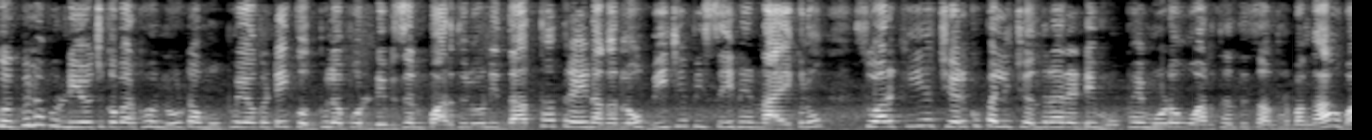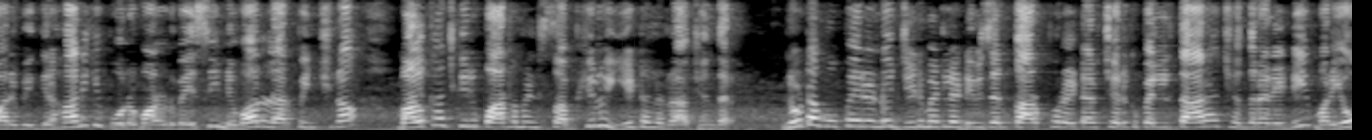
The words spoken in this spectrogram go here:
కుత్బులపూర్ నియోజకవర్గం నూట ముప్పై ఒకటి కుత్బులపూర్ డివిజన్ పరిధిలోని దత్తాత్రేయ నగర్లో బీజేపీ సీనియర్ నాయకులు స్వర్గీయ చెరుకుపల్లి చంద్రారెడ్డి ముప్పై మూడవ వర్ధంతి సందర్భంగా వారి విగ్రహానికి పూలమాలలు వేసి నివాళులర్పించిన మల్కాజ్గిరి పార్లమెంట్ సభ్యులు ఈటల రాజేందర్. నూట ముప్పై రెండు జిడిమెట్ల డివిజన్ కార్పొరేటర్ చెరుకుపల్లి తారా చంద్రారెడ్డి మరియు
